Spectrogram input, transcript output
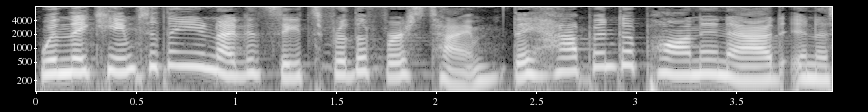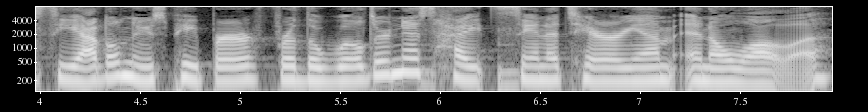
When they came to the United States for the first time, they happened upon an ad in a Seattle newspaper for the Wilderness Heights Sanitarium in Olalla.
